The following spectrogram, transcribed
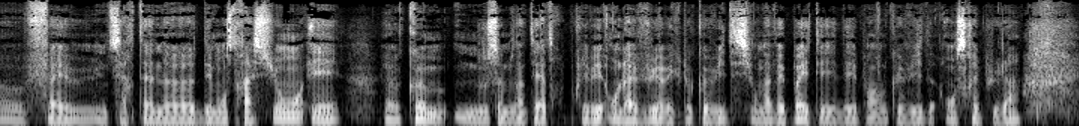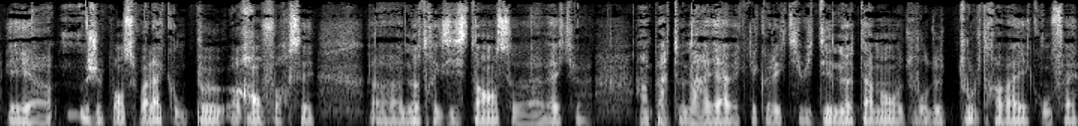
euh, fait une certaine euh, démonstration et euh, comme nous sommes un théâtre privé, on l'a vu avec le Covid, si on n'avait pas été aidé pendant le Covid, on serait plus là. Et je pense voilà qu'on peut renforcer notre existence avec un partenariat avec les collectivités, notamment autour de tout le travail qu'on fait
